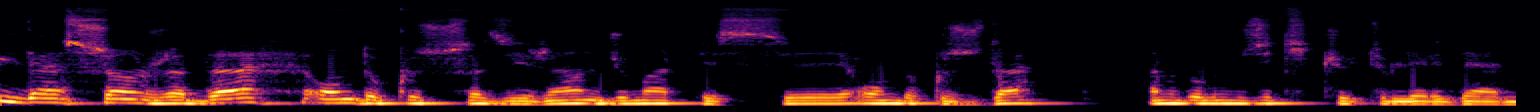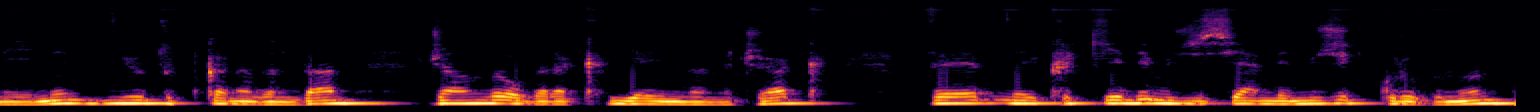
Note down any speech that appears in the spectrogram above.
Babil'den sonra da 19 Haziran Cumartesi 19'da Anadolu Müzik Kültürleri Derneği'nin YouTube kanalından canlı olarak yayınlanacak ve 47 müzisyen ve müzik grubunun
